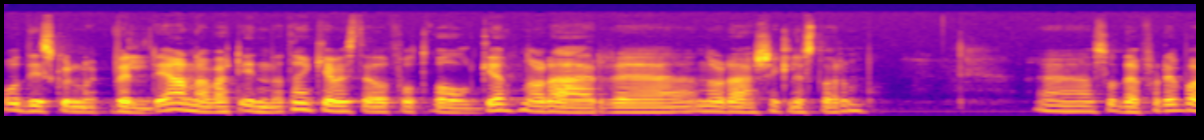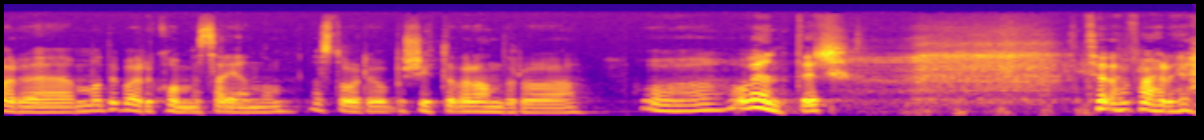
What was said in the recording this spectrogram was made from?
Og de skulle nok veldig gjerne vært inne tenker jeg, hvis de hadde fått valget når det er, eh, når det er skikkelig storm. Eh, så derfor de bare, må de bare komme seg gjennom. Da står de og beskytter hverandre og, og, og venter til de er ferdige.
